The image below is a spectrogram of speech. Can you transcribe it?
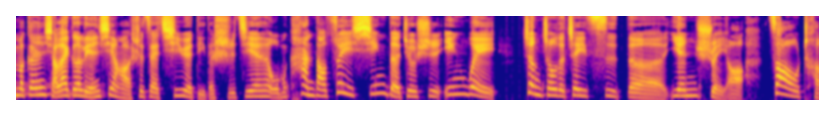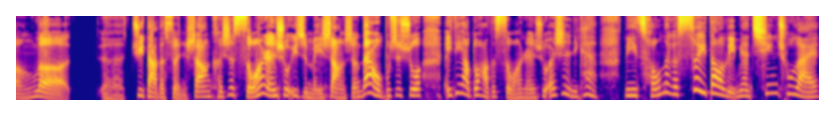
那么跟小赖哥连线啊，是在七月底的时间，我们看到最新的就是因为郑州的这一次的淹水啊，造成了。呃，巨大的损伤，可是死亡人数一直没上升。当然，我不是说一定要多少的死亡人数，而是你看，你从那个隧道里面清出来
